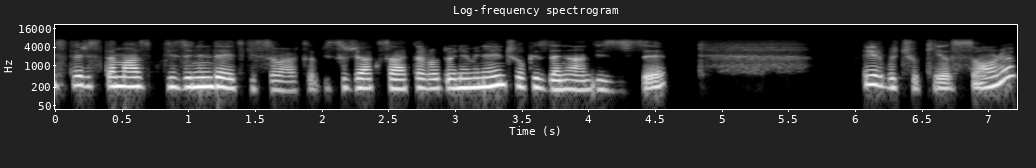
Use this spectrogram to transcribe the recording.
İster istemez dizinin de etkisi var tabii. Sıcak Saatler o dönemin en çok izlenen dizisi bir buçuk yıl sonra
